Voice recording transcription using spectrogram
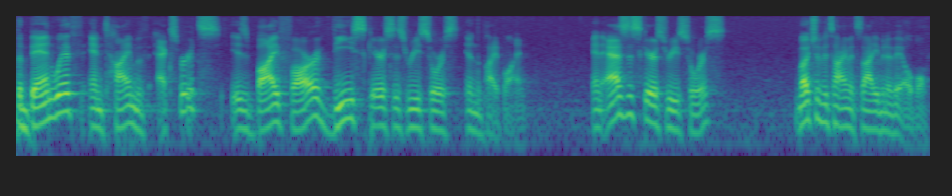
the bandwidth and time of experts is by far the scarcest resource in the pipeline. And as a scarce resource, much of the time it's not even available.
